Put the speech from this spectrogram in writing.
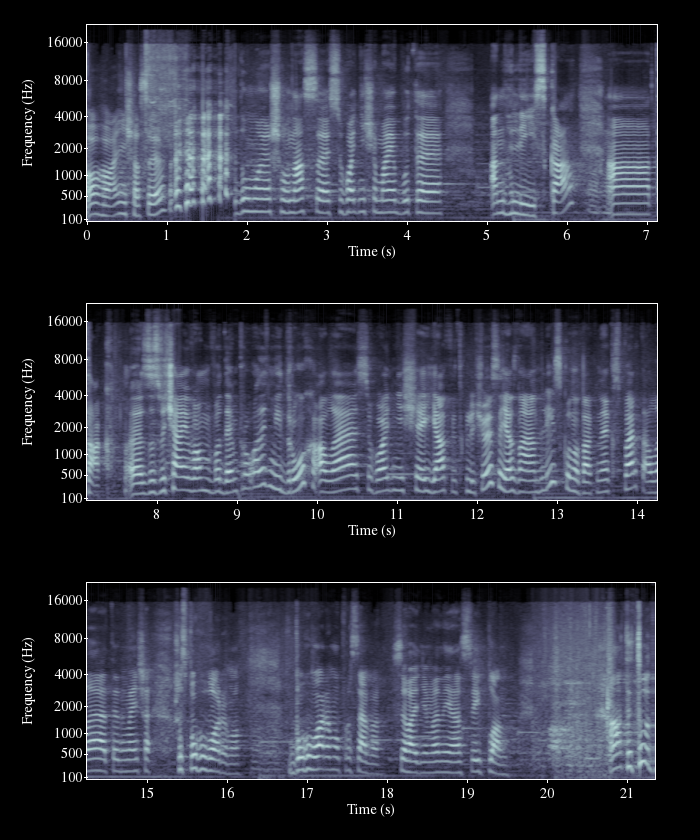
Ого, нічого собі. Думаю, що у нас е, сьогодні ще має бути англійська. А, так, е, зазвичай вам Вадим проводить мій друг, але сьогодні ще я підключуся. Я знаю англійську, ну так, не експерт, але тим не менше щось поговоримо. Поговоримо про себе сьогодні. в мене є свій план. А, ти тут?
